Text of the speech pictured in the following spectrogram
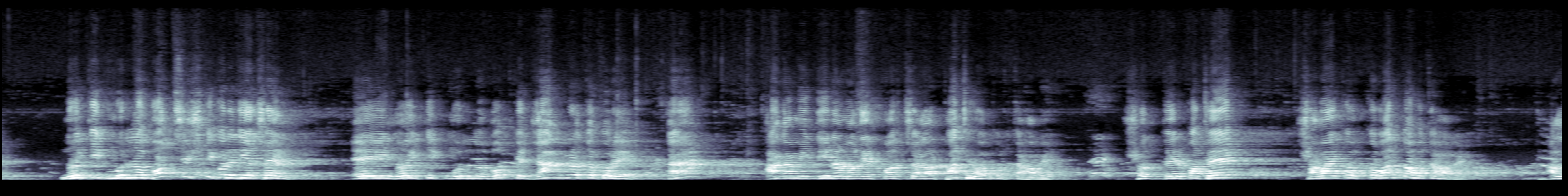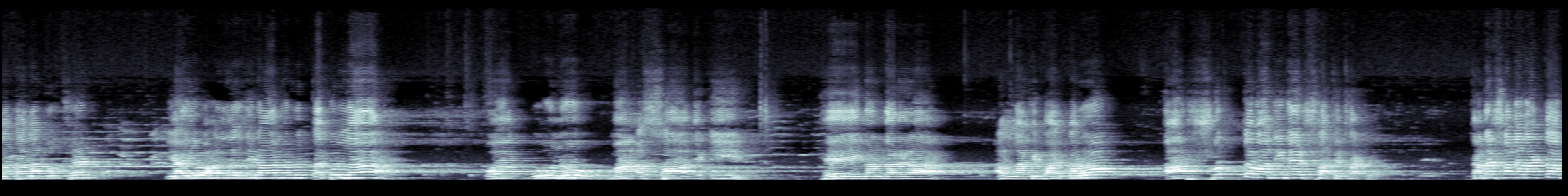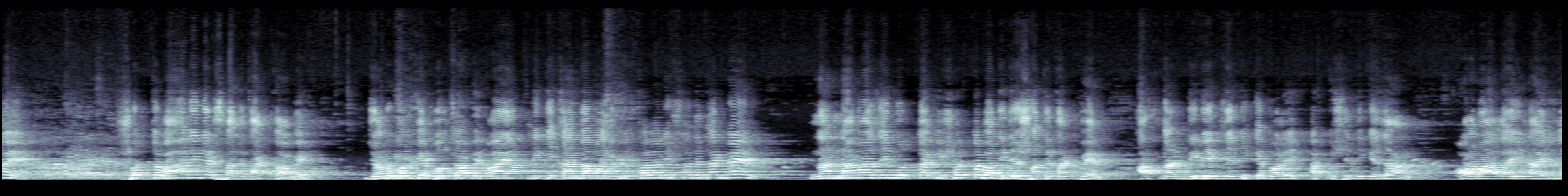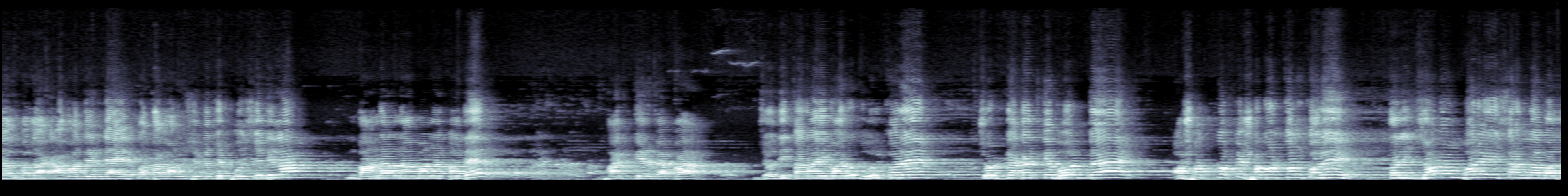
নৈতিক মূল্যবোধ সৃষ্টি করে দিয়েছেন, এই নৈতিক মূল্যবোধকে জাগ্রত করে হ্যাঁ আগামী দিন আমাদের পথ চলার পাথেও করতে হবে। সত্যের পথে সবাইকে ঐক্যবদ্ধ হতে হবে। আল্লাহ তাআলা বলছেন হে ইমানদারেরা আল্লাহকে ভয় করো আর সত্যবাদীদের সাথে থাকো। কাদের সাথে থাকতে হবে? সত্যবাদীদের সাথে থাকতে হবে। জনগণকে বলতে হবে, ভাই, আপনি কি চান্দাবাজ, মিথ্যাবাদীর সাথে থাকবেন? না, নামাজি, মুত্তাকি, সত্যবাদীদের সাথে থাকবেন? আপনার বিবেক যেদিকে বলে, আপনি সেদিকে যান। আমাদের ন্যায়ের কথা মানুষের কাছে পৌঁছে দিলাম। বানা, না মানা তাদের ভাগ্যের ব্যাপার। যদি তারা এবারও ভুল করে চোর ডাকাতকে ভোট দেয় অসৎ লোককে সমর্থন করে তাহলে জনম ভরে এই চান্দাবাজ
